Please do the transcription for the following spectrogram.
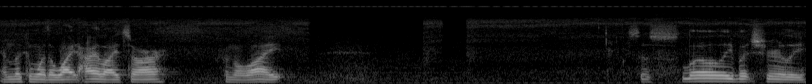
and looking where the white highlights are from the light. So slowly but surely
